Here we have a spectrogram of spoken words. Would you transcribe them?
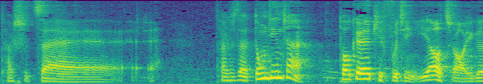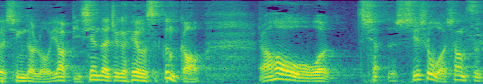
它是在它是在东京站 Tokyo Eki 附近，要找一个新的楼，要比现在这个 Hills 更高。然后我想，其实我上次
